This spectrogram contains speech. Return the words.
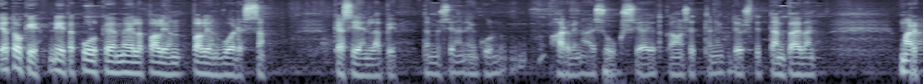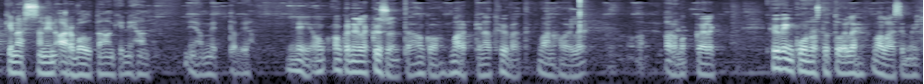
ja toki niitä kulkee meillä paljon, paljon vuodessa käsien läpi tämmöisiä niin kuin harvinaisuuksia, jotka on sitten niin kuin tietysti tämän päivän markkinassa niin arvoltaankin ihan, ihan mittavia. Niin, on, onko niillä kysyntää? Onko markkinat hyvät vanhoille arvokkaille hyvin kunnostetuille valaisimille?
